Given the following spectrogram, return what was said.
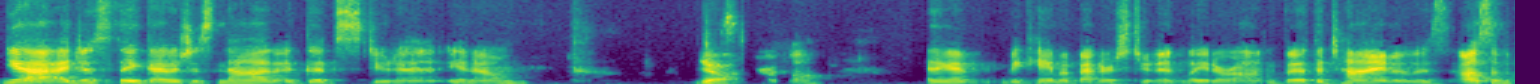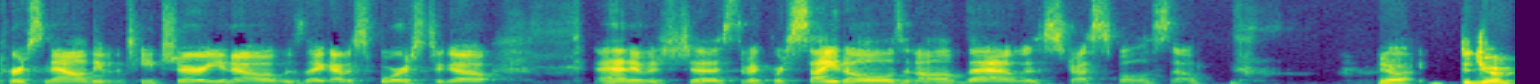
yeah, I just think I was just not a good student, you know. Yeah. I think I became a better student later on, but at the time it was also the personality of the teacher, you know, it was like I was forced to go and it was just like recitals and all of that was stressful. So yeah. Did you have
